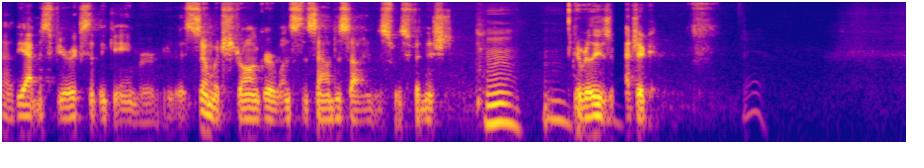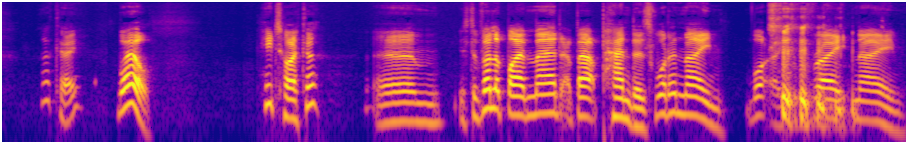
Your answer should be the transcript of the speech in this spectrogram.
uh, the atmospherics of the game are so much stronger once the sound design was was finished. Mm-hmm. It really is magic. Yeah. Okay, well, Hitchhiker um, is developed by Mad About Pandas. What a name! What a great name!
